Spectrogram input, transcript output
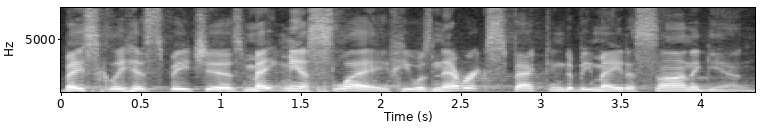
basically his speech is, Make me a slave. He was never expecting to be made a son again.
